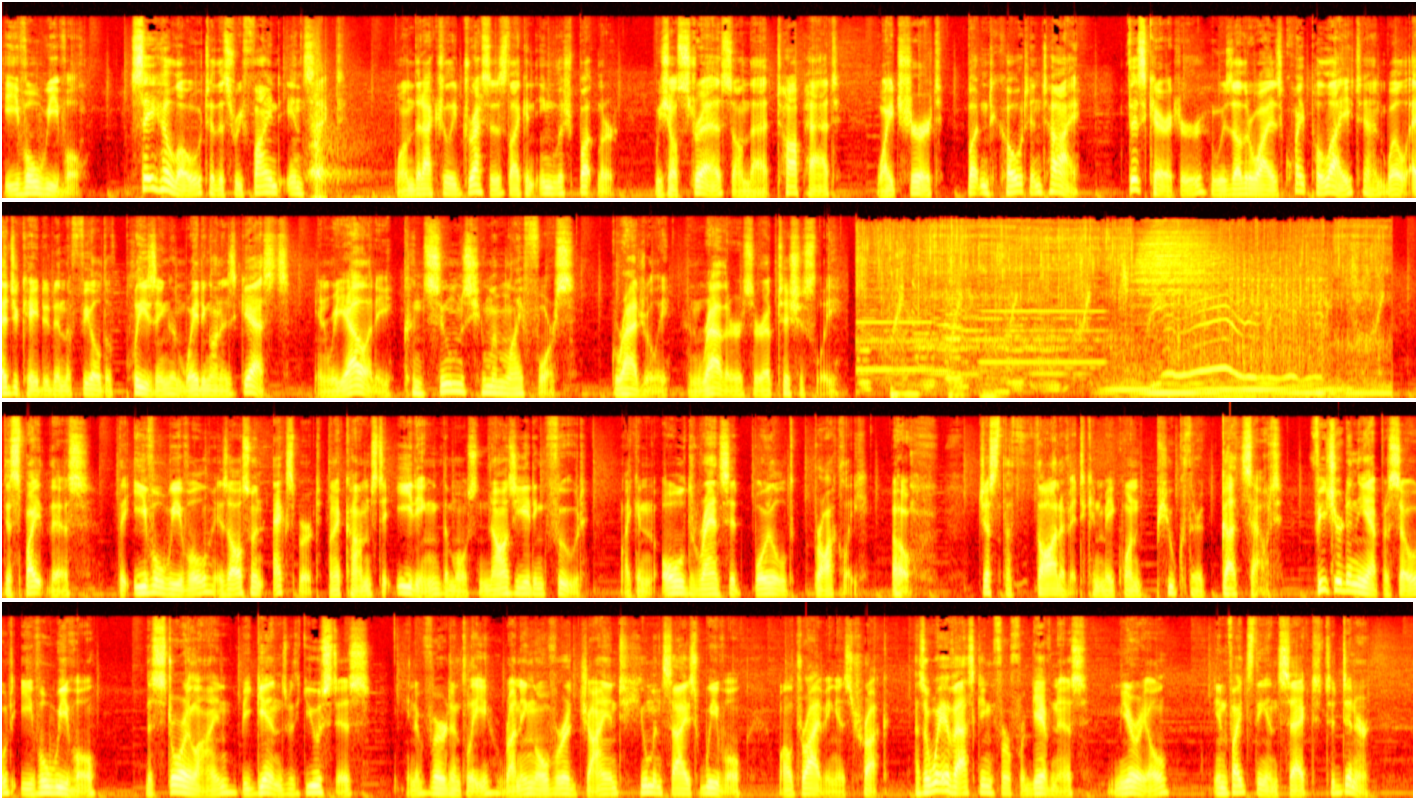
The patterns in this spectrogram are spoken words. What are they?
Evil Weevil. Say hello to this refined insect, one that actually dresses like an English butler. We shall stress on that top hat, white shirt, buttoned coat, and tie. This character, who is otherwise quite polite and well educated in the field of pleasing and waiting on his guests, in reality consumes human life force, gradually and rather surreptitiously. Despite this, the evil weevil is also an expert when it comes to eating the most nauseating food, like an old rancid boiled broccoli. Oh, just the thought of it can make one puke their guts out. Featured in the episode Evil Weevil, the storyline begins with Eustace inadvertently running over a giant human sized weevil while driving his truck. As a way of asking for forgiveness, Muriel invites the insect to dinner,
